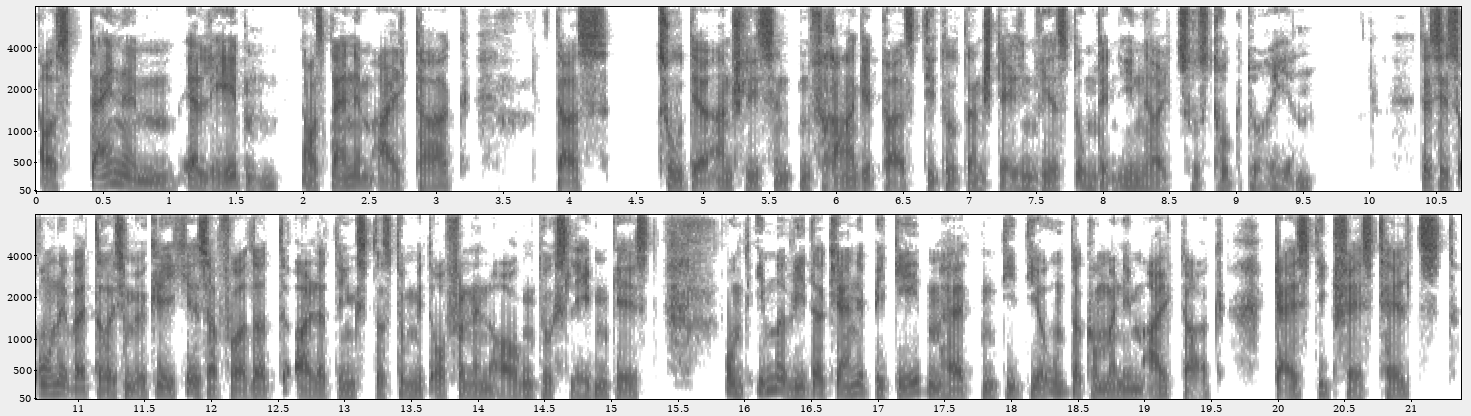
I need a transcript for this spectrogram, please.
aus deinem Erleben, aus deinem Alltag, das zu der anschließenden Frage passt, die du dann stellen wirst, um den Inhalt zu strukturieren. Das ist ohne weiteres möglich. Es erfordert allerdings, dass du mit offenen Augen durchs Leben gehst und immer wieder kleine Begebenheiten, die dir unterkommen im Alltag, geistig festhältst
